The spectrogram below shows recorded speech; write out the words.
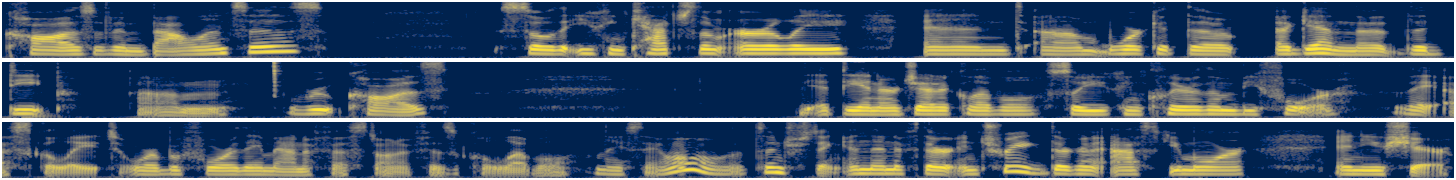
cause of imbalances so that you can catch them early and um, work at the, again, the, the deep um, root cause at the energetic level so you can clear them before they escalate or before they manifest on a physical level. And they say, Oh, that's interesting. And then if they're intrigued, they're going to ask you more and you share.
